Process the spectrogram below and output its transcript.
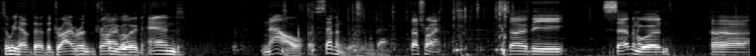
So we have the, the driver, the three Driver. wood, and now a seven wood in the back. That's right. So the seven wood uh,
